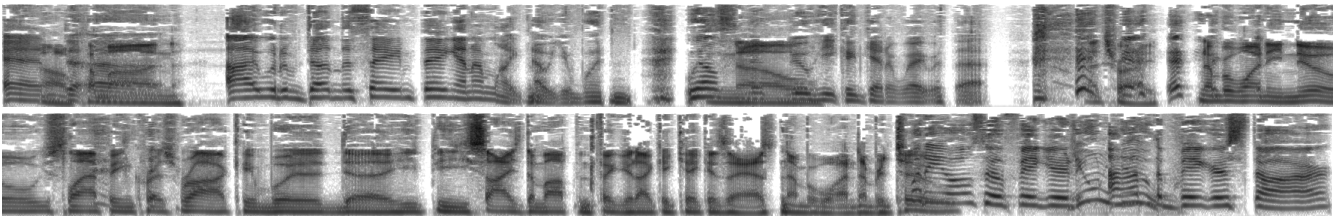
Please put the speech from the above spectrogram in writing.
And, Oh, come uh, on. I would have done the same thing. And I'm like, no, you wouldn't. Will Smith No. knew he could get away with that. That's right. Number one, he knew slapping Chris Rock, he would, uh, he, he sized him up and figured I could kick his ass. Number one. Number two. But he also figured You I'm the bigger star.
